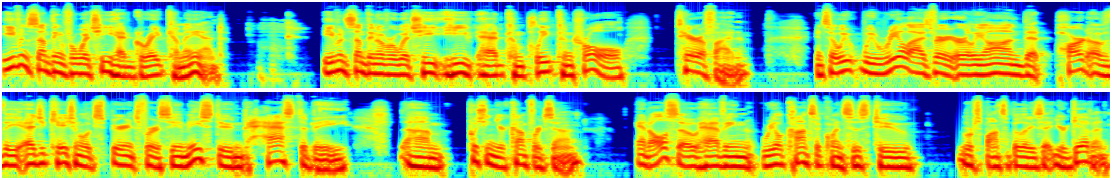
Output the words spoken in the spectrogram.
even something for which he had great command, even something over which he, he had complete control, terrified him. And so we, we realized very early on that part of the educational experience for a CME student has to be um, pushing your comfort zone and also having real consequences to responsibilities that you're given.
